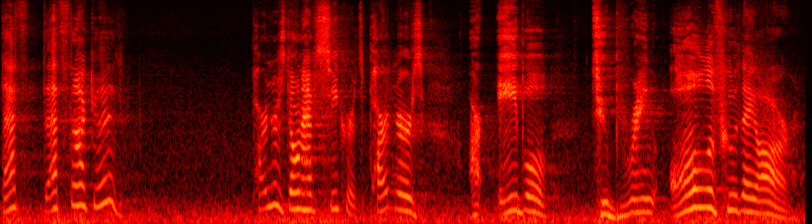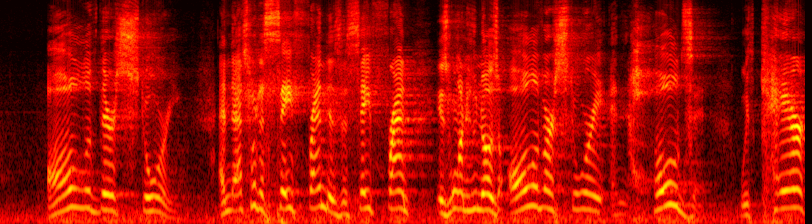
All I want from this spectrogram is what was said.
That's, that's not good. Partners don't have secrets. Partners are able to bring all of who they are, all of their story. And that's what a safe friend is. A safe friend is one who knows all of our story and holds it with care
